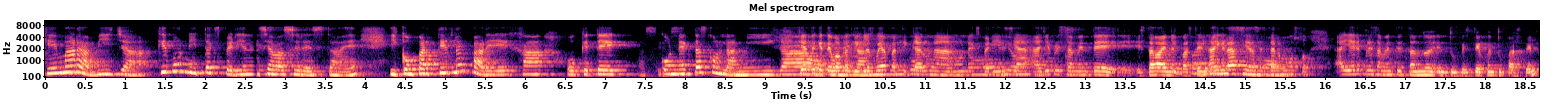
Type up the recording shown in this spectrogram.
qué maravilla! Qué bonita experiencia va a ser esta, ¿eh? Y compartirla en pareja o que te conectas con la amiga. Fíjate que te voy a platicar, les voy a platicar una, una experiencia. Ayer precisamente estaba en el pastel. Ay, gracias, está hermoso. Ayer precisamente estando en tu festejo, en tu pastel,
